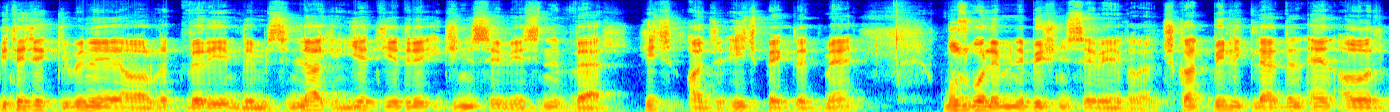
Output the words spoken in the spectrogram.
Bitecek gibi neye ağırlık vereyim demişsin. Lakin yet yedire ikinci seviyesini ver. Hiç acı, hiç bekletme. Buz golemini 5. seviyeye kadar çıkart. Birliklerden en ağır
